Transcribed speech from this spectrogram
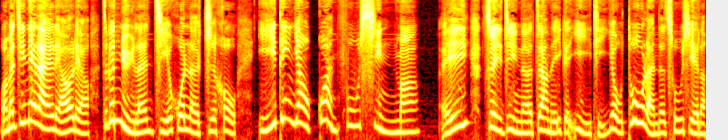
我们今天来聊聊这个女人结婚了之后一定要冠夫姓吗？哎，最近呢，这样的一个议题又突然的出现了。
